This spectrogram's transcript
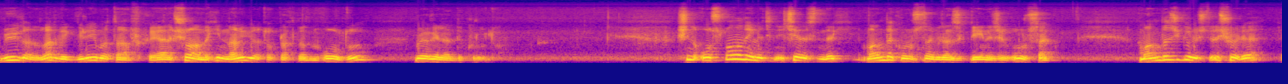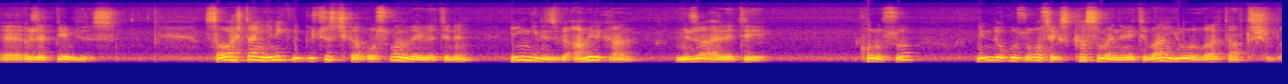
büyük adalar ve Güneybatı Afrika yani şu andaki Namibya topraklarının olduğu bölgelerde kuruldu. Şimdi Osmanlı Devleti'nin içerisindeki manda konusuna birazcık değinecek olursak mandacı görüşleri şöyle e, özetleyebiliriz. Savaştan yenik ve güçsüz çıkan Osmanlı Devleti'nin İngiliz ve Amerikan müzahereti konusu 1918 Kasım ayından itibaren yoğun olarak tartışıldı.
